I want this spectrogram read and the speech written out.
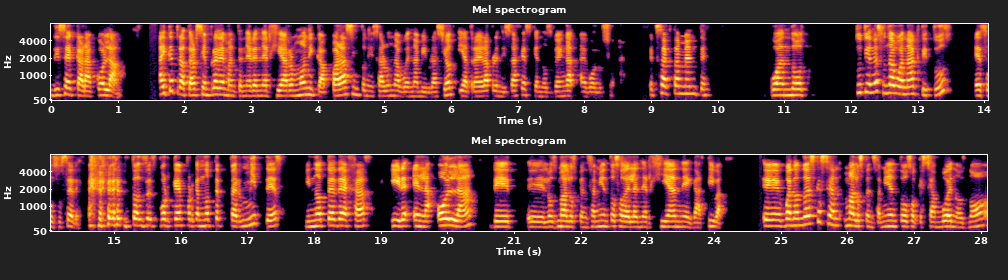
dice Caracola, hay que tratar siempre de mantener energía armónica para sintonizar una buena vibración y atraer aprendizajes que nos vengan a evolucionar. Exactamente. Cuando tú tienes una buena actitud, eso sucede. Entonces, ¿por qué? Porque no te permites y no te dejas ir en la ola de eh, los malos pensamientos o de la energía negativa. Eh, bueno, no es que sean malos pensamientos o que sean buenos, ¿no?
